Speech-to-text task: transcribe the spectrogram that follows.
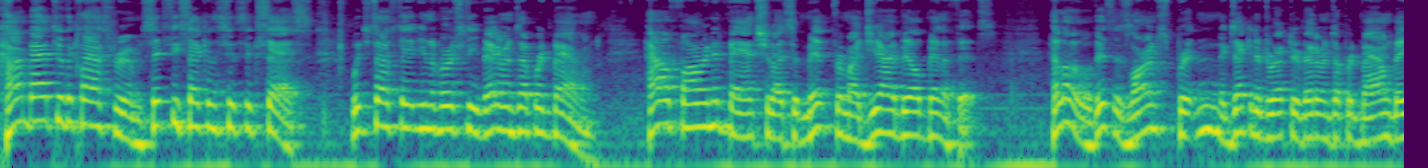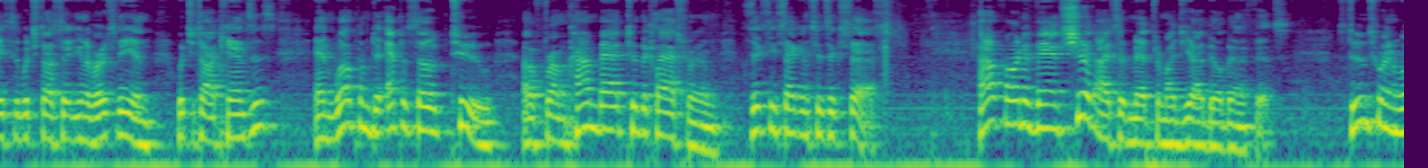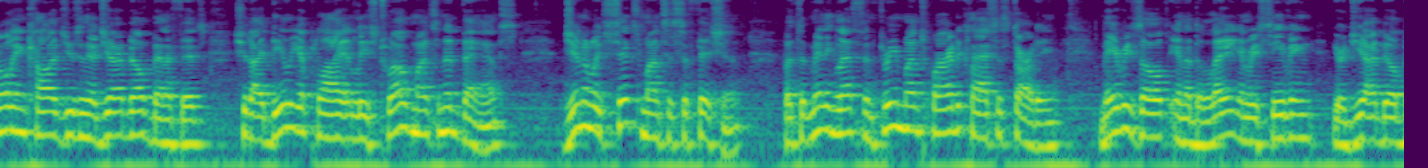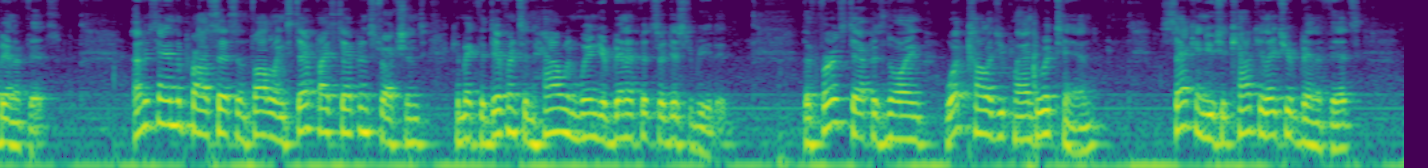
Combat to the classroom, 60 seconds to success. Wichita State University Veterans Upward Bound. How far in advance should I submit for my GI Bill benefits? Hello, this is Lawrence Britton, Executive Director of Veterans Upward Bound, based at Wichita State University in Wichita, Kansas, and welcome to episode two of From Combat to the Classroom 60 Seconds to Success. How far in advance should I submit for my GI Bill benefits? Students who are enrolling in college using their GI Bill benefits should ideally apply at least 12 months in advance. Generally, six months is sufficient, but submitting less than three months prior to classes starting may result in a delay in receiving your GI Bill benefits. Understanding the process and following step by step instructions can make the difference in how and when your benefits are distributed. The first step is knowing what college you plan to attend. Second, you should calculate your benefits.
